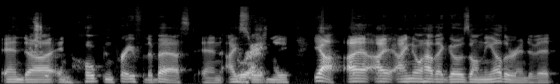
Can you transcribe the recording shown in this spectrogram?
and uh and hope and pray for the best." And I right. certainly yeah, I, I I know how that goes on the other end of it.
